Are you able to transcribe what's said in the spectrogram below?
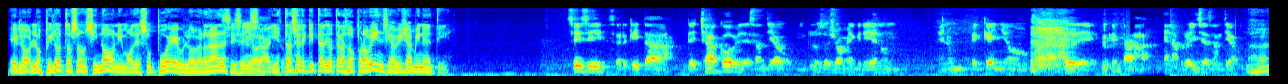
eh, lo- los pilotos son sinónimos de su pueblo, ¿verdad? Sí, señor. Exacto. Y está cerquita de otras dos provincias, Villa Minetti. Sí, sí, cerquita de Chaco y de Santiago. Incluso yo me crié en un, en un pequeño paraje de, que está en la provincia de Santiago. Ajá,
